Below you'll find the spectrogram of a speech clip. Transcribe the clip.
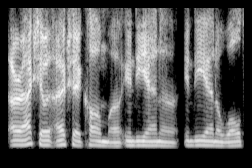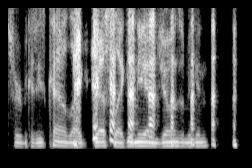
or actually actually I call him uh, Indiana Indiana Walter because he's kind of like dressed like Indiana Jones. in the beginning.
